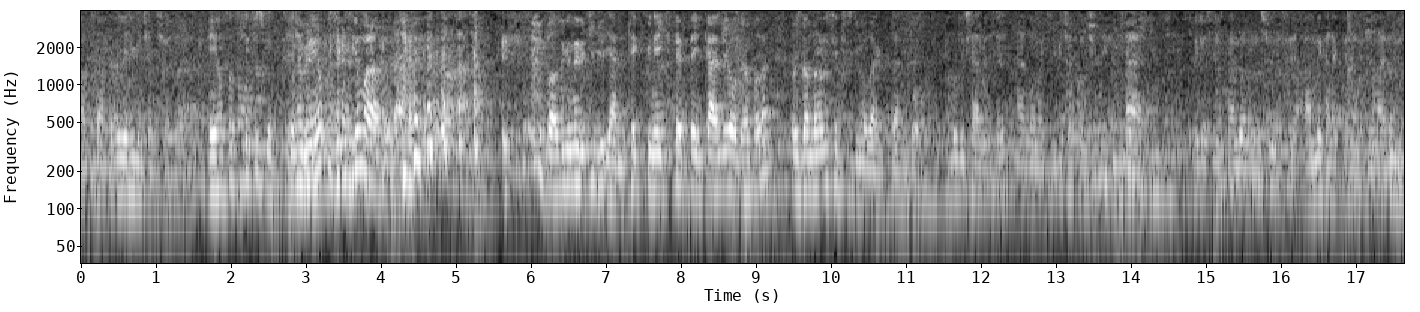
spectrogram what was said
Artık haftada 7 gün çalışıyoruz yani. E, haftada 8 gün. Senin haberin yok mu? 8 gün var haftada. Bazı günler iki gün yani tek güne iki set denk geldiği oluyor falan. O yüzden ben onu 8 gün olarak nitelendiriyorum. Kızılcık Şerbeti her zamanki gibi çok konuşuluyor. Evet. Biliyorsunuz Pembe Hanım'ın çıkması, Pembe karakterimizin ayrılması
